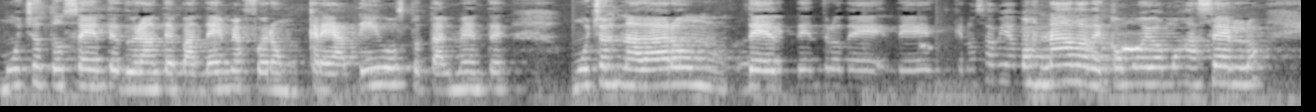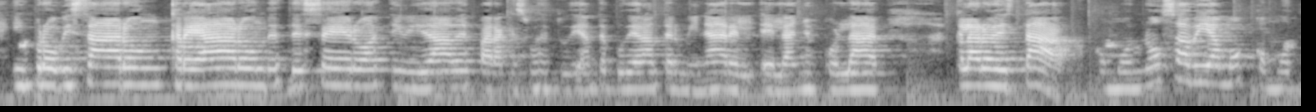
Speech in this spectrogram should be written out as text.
Muchos docentes durante pandemia fueron creativos totalmente. Muchos nadaron de, dentro de, que no sabíamos nada de cómo íbamos a hacerlo, improvisaron, crearon desde cero actividades para que sus estudiantes pudieran terminar el año escolar claro está, como no sabíamos cómo,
